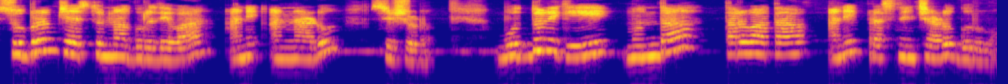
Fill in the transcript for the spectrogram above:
శుభ్రం చేస్తున్నా గురుదేవా అని అన్నాడు శిష్యుడు. బుద్ధునికి ముందా తర్వాత? అని ప్రశ్నించాడు గురువు.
